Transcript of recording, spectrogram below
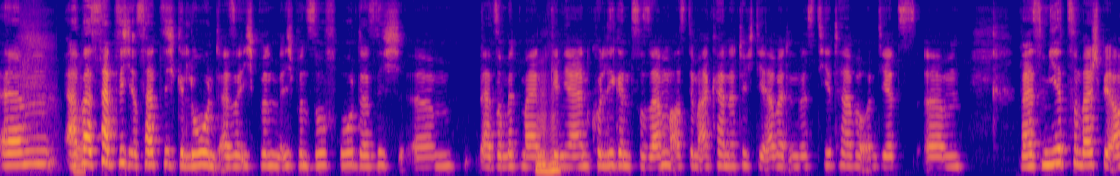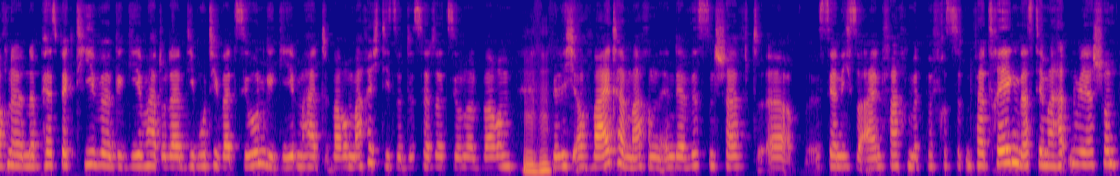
Ähm, aber ja. es hat sich, es hat sich gelohnt. Also ich bin, ich bin so froh, dass ich ähm, also mit meinen mhm. genialen Kolleginnen zusammen aus dem AK natürlich die Arbeit investiert habe und jetzt ähm, weil es mir zum Beispiel auch eine, eine, Perspektive gegeben hat oder die Motivation gegeben hat, warum mache ich diese Dissertation und warum mhm. will ich auch weitermachen in der Wissenschaft. Äh, ist ja nicht so einfach mit befristeten Verträgen, das Thema hatten wir ja schon,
